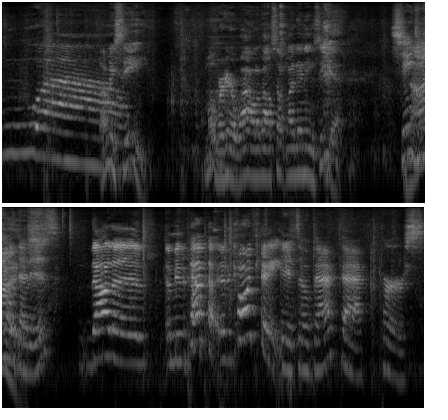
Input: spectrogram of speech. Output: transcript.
Wow. Let me see. I'm over here wild about something I didn't even see yet. Shane, do you know what that Nice. is? That is, I mean, the backpack, pad and the card case. It's a backpack purse.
